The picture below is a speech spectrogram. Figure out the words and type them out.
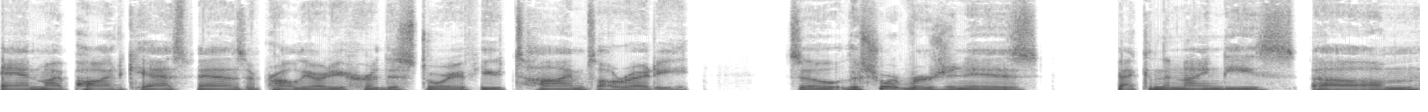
And my podcast fans have probably already heard this story a few times already. So the short version is back in the 90s, um,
